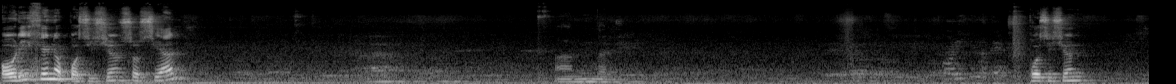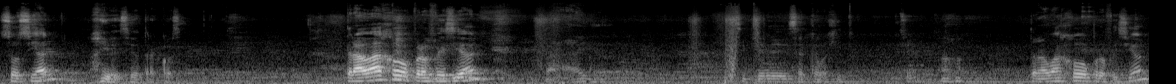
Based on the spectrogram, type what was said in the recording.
Origen o posición social. Ándale. ¿Origen o qué? Posición social. Ay, voy a decir otra cosa. Trabajo o profesión. Ay, si quieres acá abajito. ¿Sí? Ajá. Trabajo o profesión.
